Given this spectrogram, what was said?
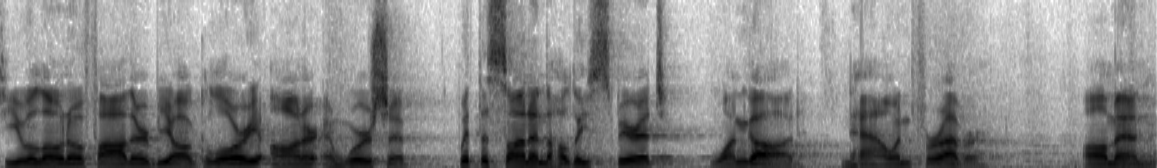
To you alone, O Father, be all glory, honor, and worship, with the Son and the Holy Spirit, one God, now and forever. Amen.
